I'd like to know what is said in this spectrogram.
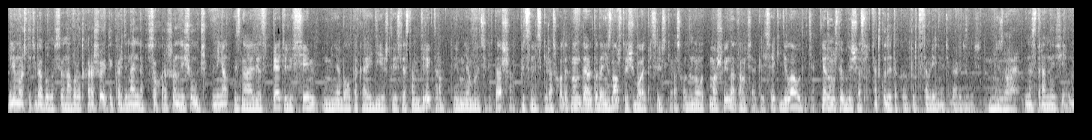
Или, может, у тебя было все наоборот хорошо, и ты кардинально все хорошо, но еще лучше поменял? Не знаю, лет в 5 или в 7 у меня была такая идея, что если я стану директором, и у меня будет секретарша, представительские расходы, ну, наверное, тогда не знал, что еще бывают представительские расходы, но вот машина, там всякие, всякие дела вот эти. Я думаю, что я буду счастлив. Откуда такое представление у тебя родилось? Не знаю. Иностранные фильмы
